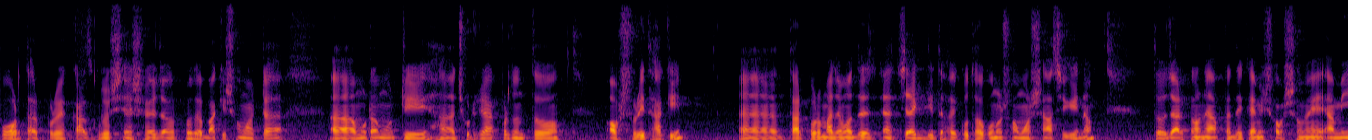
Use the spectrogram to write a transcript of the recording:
পর, তারপরে কাজগুলো শেষ হয়ে যাওয়ার পর বাকি সময়টা মোটামুটি ছুটির আগ পর্যন্ত অবসরই থাকি। তারপর মাঝে মধ্যে চেক দিতে হয় কোথাও কোনো সমস্যা আছে কি না তো যার কারণে আপনাদেরকে আমি সবসময় আমি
